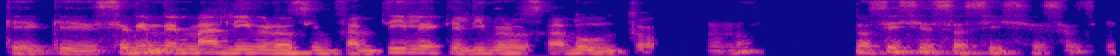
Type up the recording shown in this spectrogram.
que, que se venden más libros infantiles que libros adultos, ¿no? No sé si es así, si es así.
